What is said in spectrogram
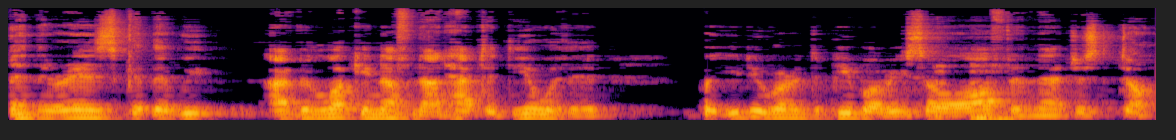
and there is that we I've been lucky enough not have to deal with it, but you do run into people every so often that just don't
